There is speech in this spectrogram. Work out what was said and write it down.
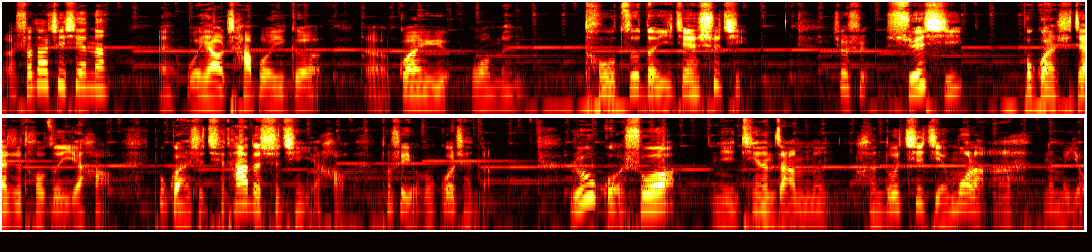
呃，说到这些呢，哎，我要插播一个呃关于我们投资的一件事情，就是学习，不管是价值投资也好，不管是其他的事情也好，都是有个过程的。如果说你听咱们很多期节目了啊，那么有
